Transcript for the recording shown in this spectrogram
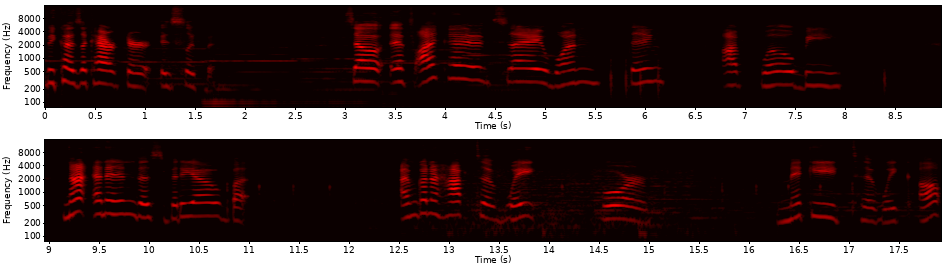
Because the character is sleeping. So if I could say one thing, I will be not ending this video, but I'm gonna have to wait for Mickey to wake up.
